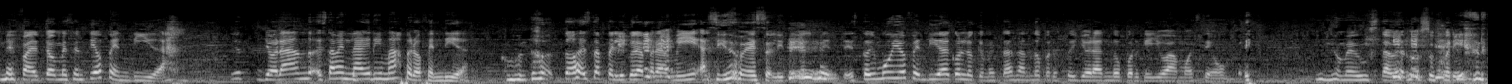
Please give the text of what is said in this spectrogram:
Me faltó, me sentí ofendida. Llorando, estaba en lágrimas, pero ofendida. Como toda esta película para mí ha sido eso, literalmente. Estoy muy ofendida con lo que me estás dando, pero estoy llorando porque yo amo a este hombre. Y no me gusta verlo sufrir.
